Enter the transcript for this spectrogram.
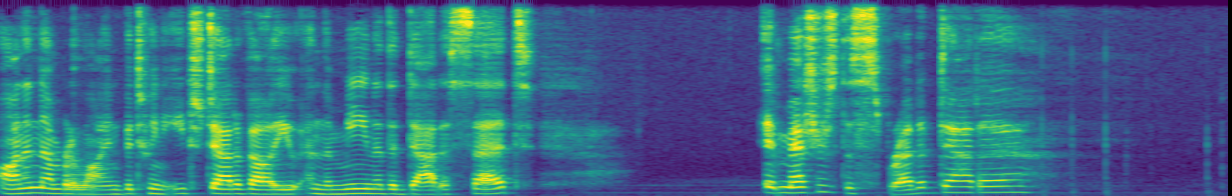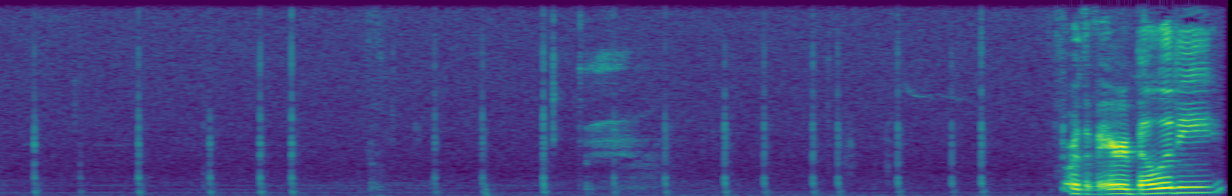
on a number line between each data value and the mean of the data set. It measures the spread of data or the variability.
